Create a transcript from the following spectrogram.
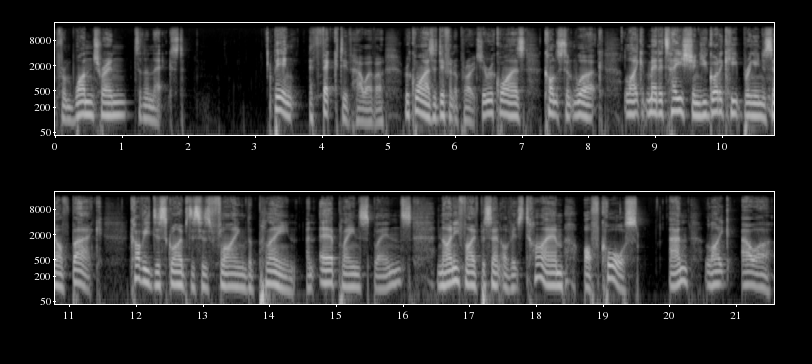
from one trend to the next. Being effective, however, requires a different approach. It requires constant work. Like meditation, you've got to keep bringing yourself back. Covey describes this as flying the plane. An airplane spends 95% of its time off course. And like our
